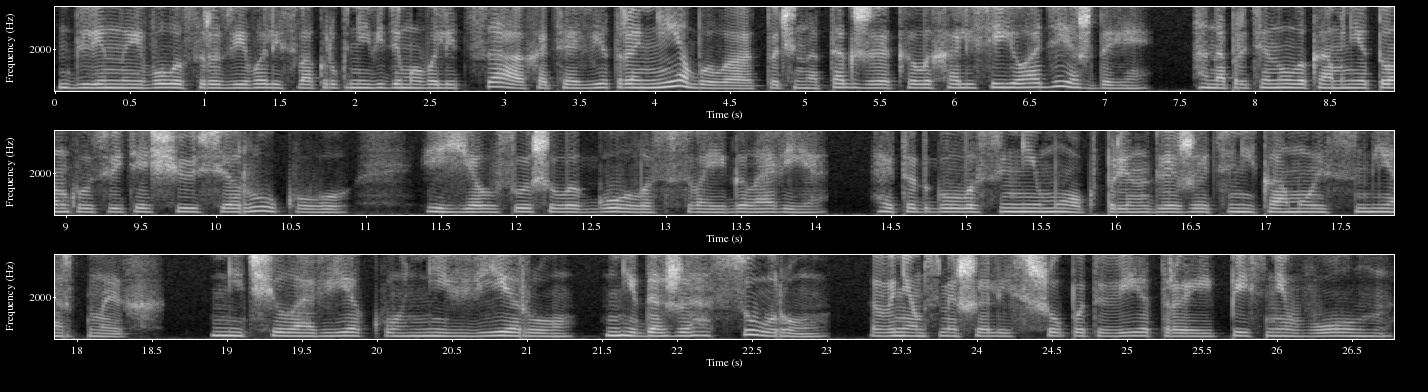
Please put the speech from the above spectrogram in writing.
Длинные волосы развивались вокруг невидимого лица, хотя ветра не было, точно так же колыхались ее одежды. Она протянула ко мне тонкую светящуюся руку, и я услышала голос в своей голове. Этот голос не мог принадлежать никому из смертных, ни человеку, ни веру, ни даже Асуру. В нем смешались шепот ветра и песни волн,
